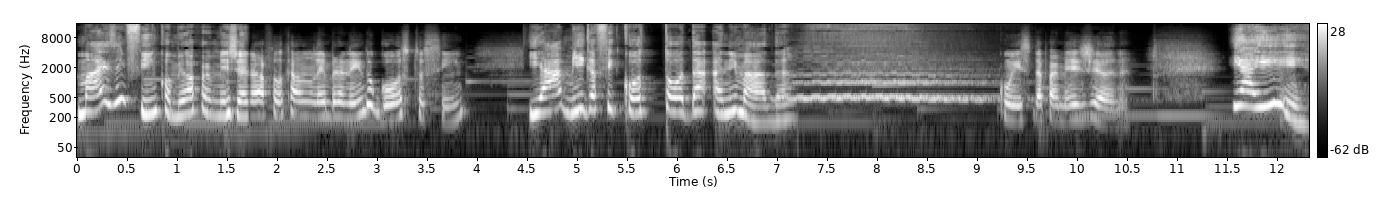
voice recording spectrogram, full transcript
mas enfim, comeu a parmegiana. Ela falou que ela não lembra nem do gosto assim. E a amiga ficou toda animada com isso da parmegiana. E aí,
